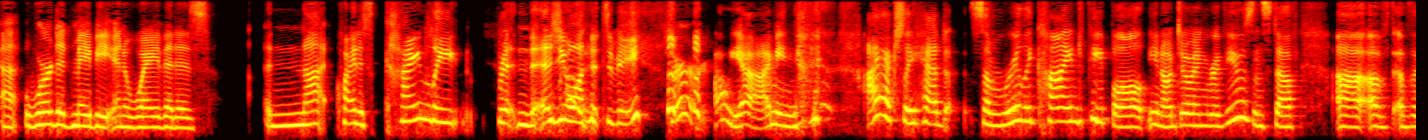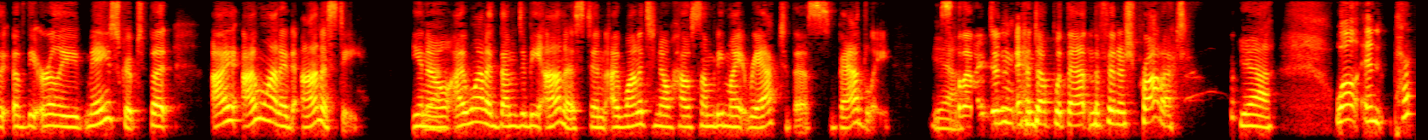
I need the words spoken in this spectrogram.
uh, worded maybe in a way that is not quite as kindly written as you want it to be. sure. Oh yeah. I mean, I actually had some really kind people, you know, doing reviews and stuff uh, of of the of the early manuscript, but I I wanted honesty. You know, yeah. I wanted them to be honest, and I wanted to know how somebody might react to this badly. Yeah. So that I didn't end up with that in the finished product. yeah. Well, and part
